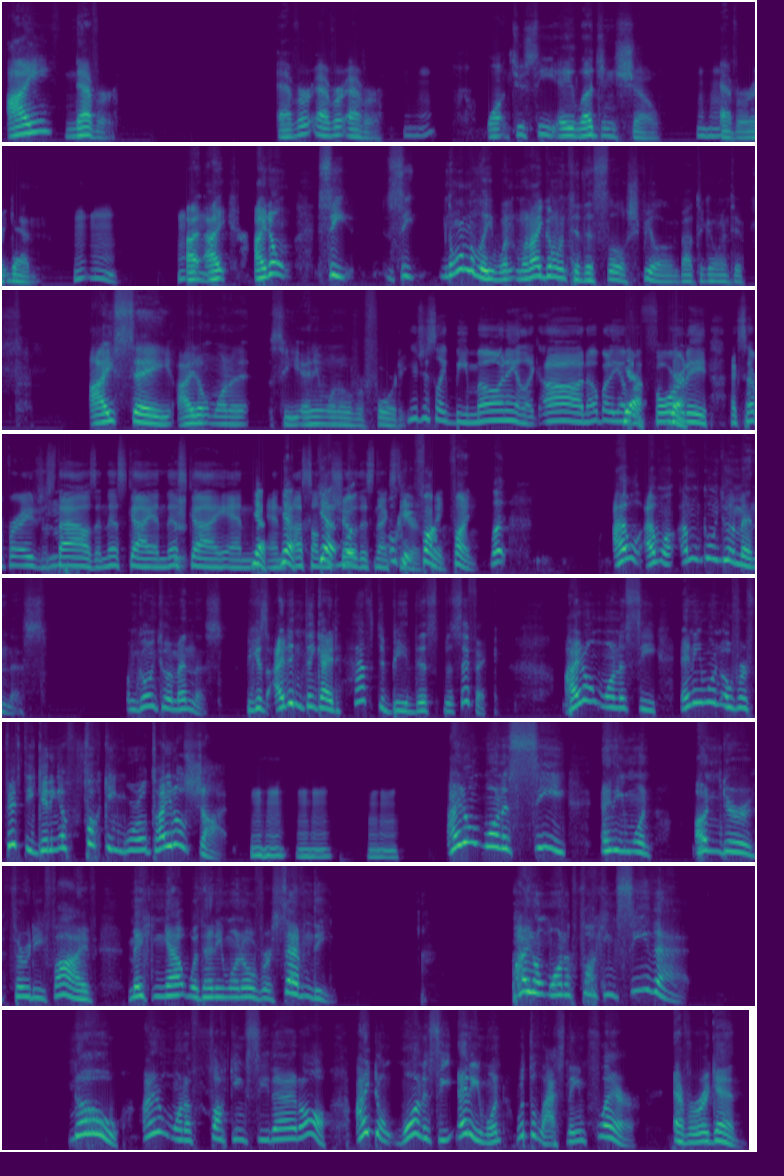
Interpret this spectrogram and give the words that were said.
I never, ever, ever, ever Mm-hmm. want to see a legend show Mm-hmm. ever again. Mm-mm. I, I, I don't see. See, normally when when I go into this little spiel I'm about to go into, I say I don't want to see anyone over forty. you just like bemoaning and like, oh, nobody over yeah. 40 except for AJ Mhm. Styles and this guy and this guy and Yeah, and yeah, us on yeah, the show well, this next okay, year. fine, fine. Let I will. I will. I'm going to amend this. I'm going to amend this because I didn't think I'd have to be this specific. I don't want to see anyone over 50 getting a fucking world title shot. Mm-hmm. Mm-hmm. Mm-hmm. I don't want to see anyone under 35 making out with anyone over 70. I don't want to fucking see that. No, I don't want to fucking see that at all. I don't want to see anyone with the last name Flair ever again.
